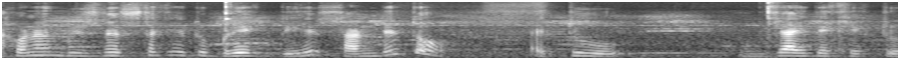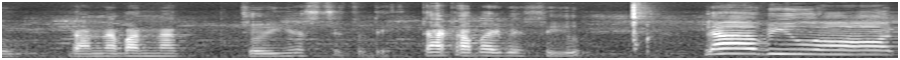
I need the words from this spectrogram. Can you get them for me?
এখন আমি বিজনেসটাকে একটু ব্রেক দিয়ে সানডে তো? একটু যাই দেখি, একটু রান্না বান্না চড়িয়ে আসছে তো দেখি। টাটা বাই বেসি you love you all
